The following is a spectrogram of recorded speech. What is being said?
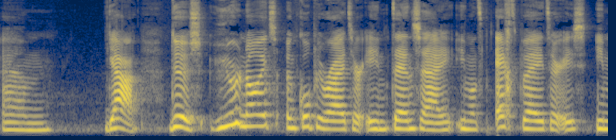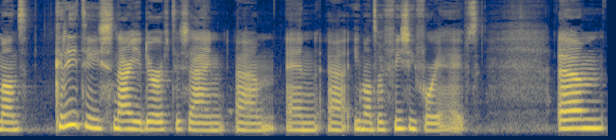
Um, ja, dus huur nooit een copywriter in. Tenzij iemand echt beter is. Iemand kritisch naar je durft te zijn. en iemand een visie voor je heeft. Um,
